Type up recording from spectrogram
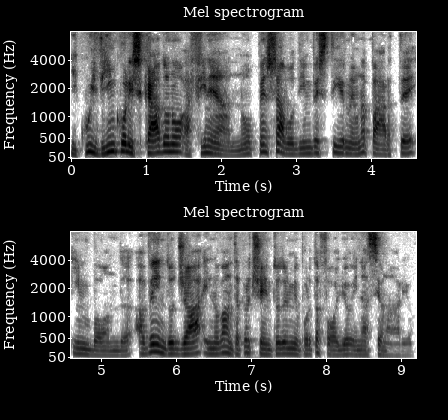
i cui vincoli scadono a fine anno, pensavo di investirne una parte in bond, avendo già il 90% del mio portafoglio in azionario,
